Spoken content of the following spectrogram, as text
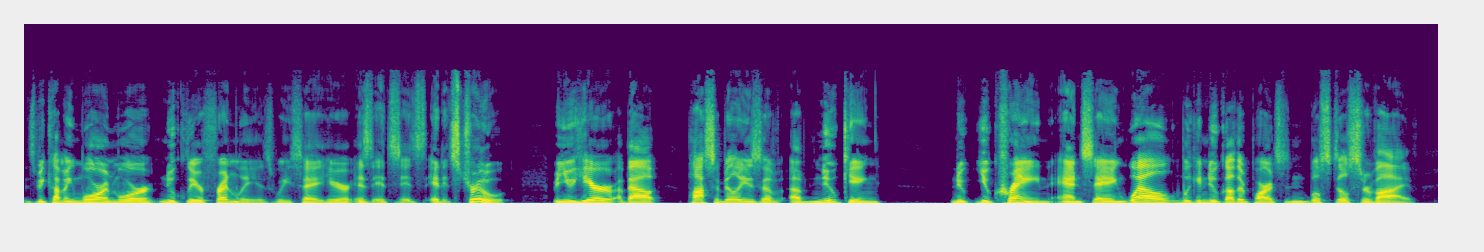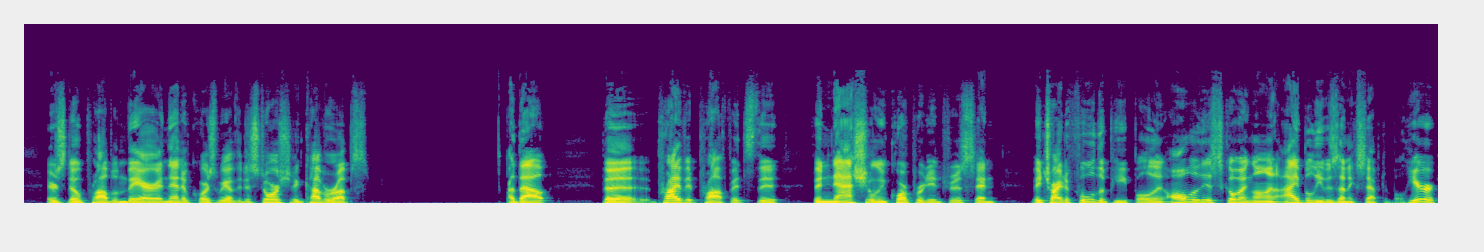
It's becoming more and more nuclear friendly, as we say here. Is it's it's it, it's true. I mean, you hear about possibilities of of nuking Ukraine and saying, well, we can nuke other parts and we'll still survive. There's no problem there. And then, of course, we have the distortion and cover ups about the private profits, the, the national and corporate interests, and they try to fool the people. And all of this going on, I believe, is unacceptable. Here,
